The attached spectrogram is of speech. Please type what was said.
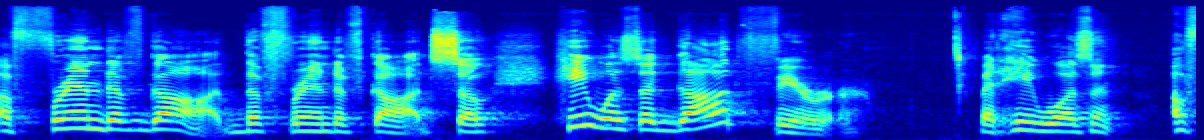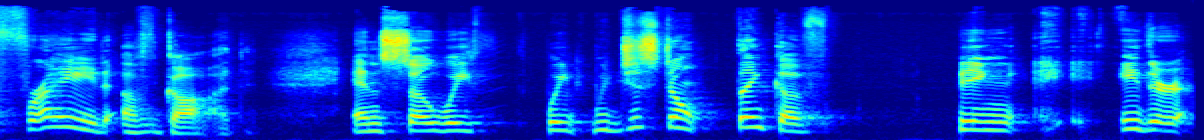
a friend of God, the friend of God. So he was a God-fearer, but he wasn't afraid of God. And so we, we, we just don't think of being either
